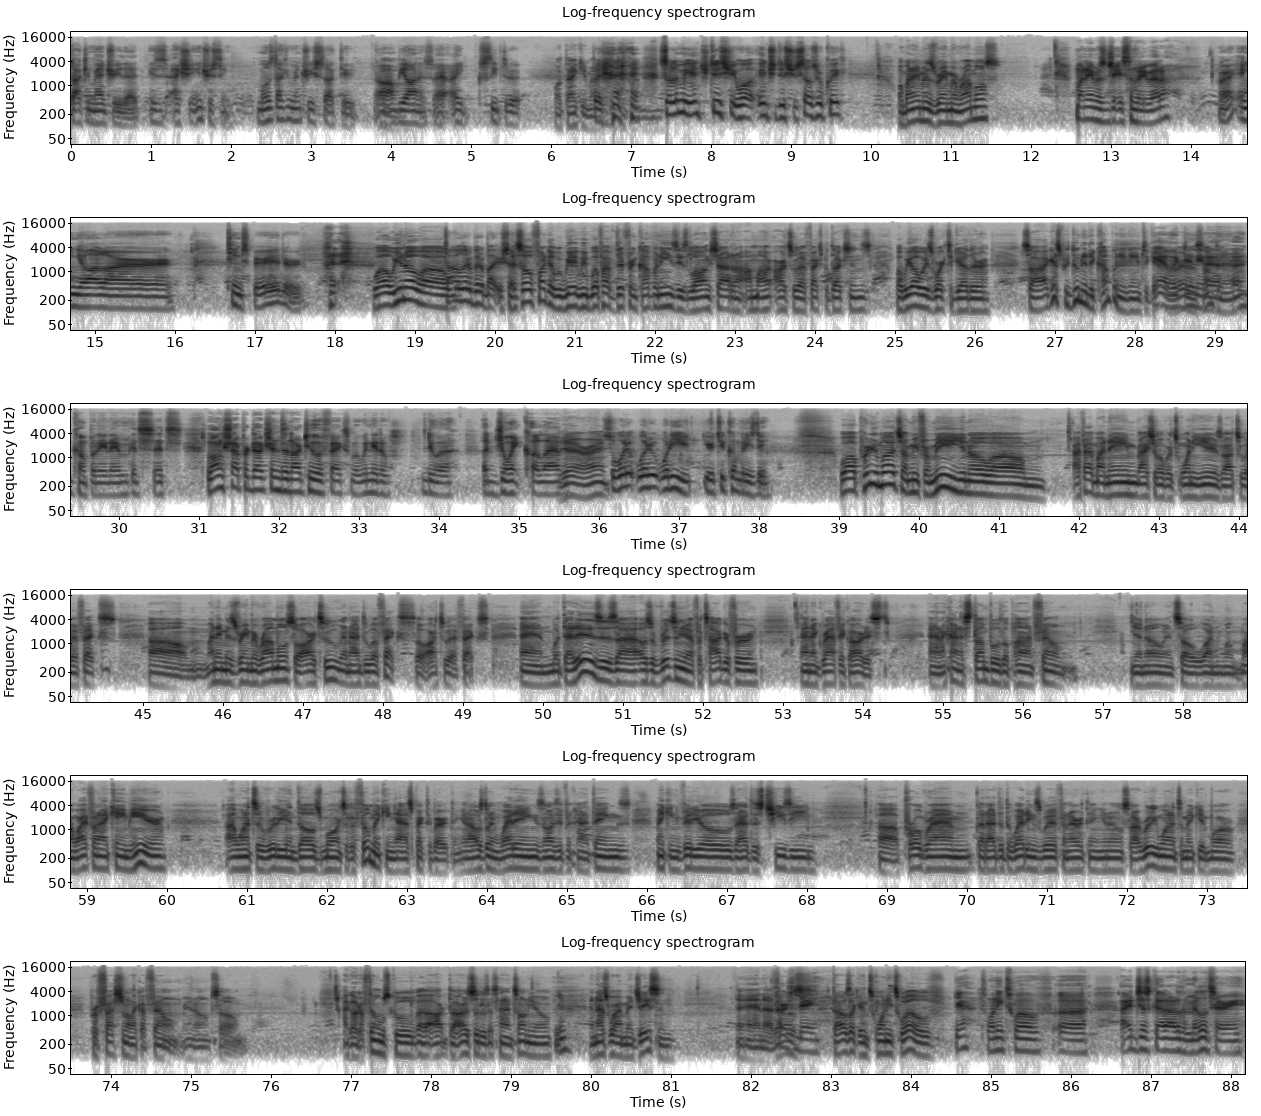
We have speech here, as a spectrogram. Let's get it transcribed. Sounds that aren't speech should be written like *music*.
documentary that is actually interesting. Most documentaries suck, dude. I'll oh. be honest. I, I sleep through it. Well, thank you, man. But *laughs* so let me introduce you. Well, introduce yourselves real quick. well, my name is Raymond Ramos. My name is Jason Rivera. All right, and y'all are Team Spirit, or *laughs* Well, you know, uh, talk a little bit about yourself. it's so funny. 'cause We, we both have different companies. He's Long Shot and I'm R2FX Productions, but we always work together. So I guess we do need a company name together. Yeah, we right, do need something, a, a company name. It's it's Long Shot Productions and R2 Effects, but we need to do a, a joint collab. Yeah, right. so what what what do you your two companies do? Well, pretty much. I mean, for me, you know, um, I've had my name actually over 20 years, R2FX. Um, my name is Raymond Ramos, so R2, and I do FX, so R2FX. And what that is, is I was originally a photographer and a graphic artist. And I kind of stumbled upon film, you know. And so when when my wife and I came here, I wanted to really indulge more into the filmmaking aspect of everything. And I was doing weddings and all these different kind of things, making videos. I had this cheesy uh, program that I did the weddings with and everything, you know. So I really wanted to make it more professional, like a film, you know. So I go to film school, uh, art, the art studios at San Antonio, Yeah. and that's where I met Jason. And uh, that First was, day. That was like in 2012. Yeah, 2012. Uh, I had just got out of the military,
